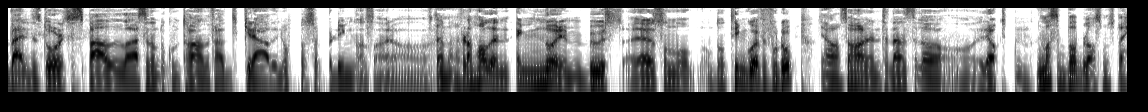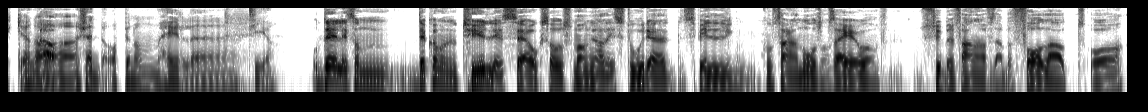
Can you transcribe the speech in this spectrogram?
verdens dårligste spill, og jeg har sett noen dokumentarer for jeg graver den opp på søppeldynga sånn. For de hadde en enorm boost. eh, Sånn, når- ting går for fort opp, Ja. så har den en tendens til å, å rakte den. Masse bobler som sprekker. Det Ja. har skjedd opp gjennom hele tida. Og det liksom Det kan man jo tydelig se også hos mange av de store spillkonsernene nå. Sånn så jeg er jo superfan av eksempel Fallout og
